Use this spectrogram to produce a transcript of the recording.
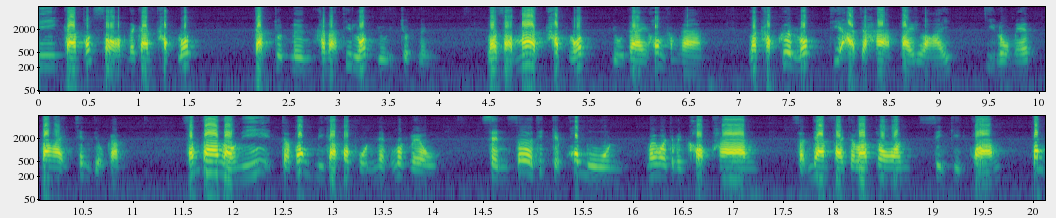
มีการทดสอบในการขับรถจากจุดหนึ่งขณะที่รถอยู่อีกจุดหนึ่งเราสามารถขับรถอยู่ในห้องทำงาน และขับเคลื่อนรถที่อาจจะห่างไปหลายกิโลเมตรได้เช่นเดียวกันสัญญาณเหล่านี้จะต้องมีการประมวลอย่างรวดเร็ว เซ็นเซอร์ที่เก็บข้อมูล ไม่ว่าจะเป็นขอบทาง สัญญาณไฟจราจร สิ่งกีดขวาง ต้อง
